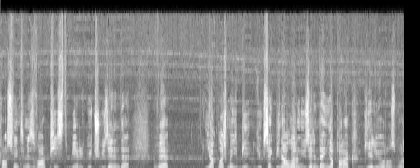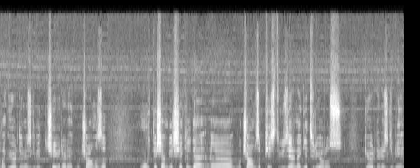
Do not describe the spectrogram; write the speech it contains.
crosswind'imiz var. Pist 1-3 üzerinde ve yaklaşmayı bi- yüksek binaların üzerinden yaparak geliyoruz. Burada gördüğünüz gibi çevirerek uçağımızı muhteşem bir şekilde e, uçağımızı pist üzerine getiriyoruz. Gördüğünüz gibi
